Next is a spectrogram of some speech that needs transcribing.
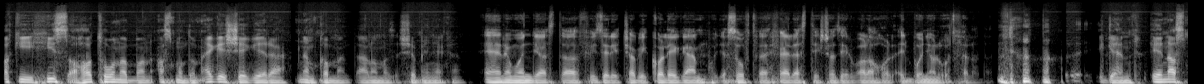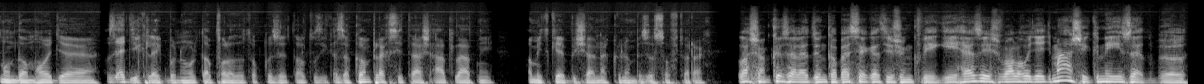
Aki hisz a hat hónapban, azt mondom egészségére, nem kommentálom az eseményeket. Erre mondja azt a Füzeri Csabi kollégám, hogy a szoftverfejlesztés azért valahol egy bonyolult feladat. Igen, én azt mondom, hogy eh, az egyik legbonyolultabb feladatok közé tartozik ez a komplexitás, átlátni, amit képviselnek különböző szoftverek. Lassan közeledünk a beszélgetésünk végéhez, és valahogy egy másik nézetből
